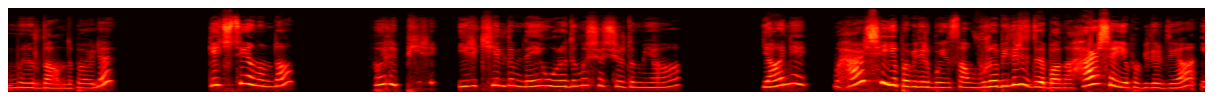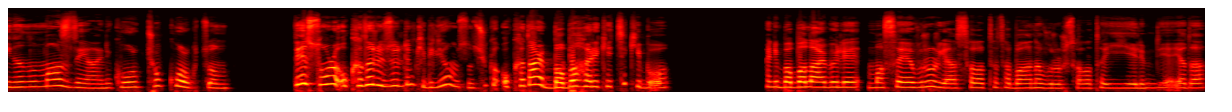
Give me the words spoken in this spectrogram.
mırıldandı böyle. Geçti yanımdan. Böyle bir irkildim. Neye uğradığımı şaşırdım ya. Yani her şey yapabilir bu insan. Vurabilirdi de bana. Her şey yapabilirdi ya. İnanılmazdı yani. Kork çok korktum. Ve sonra o kadar üzüldüm ki biliyor musun? Çünkü o kadar baba hareketi ki bu. Hani babalar böyle masaya vurur ya salata tabağına vurur salatayı yiyelim diye ya da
